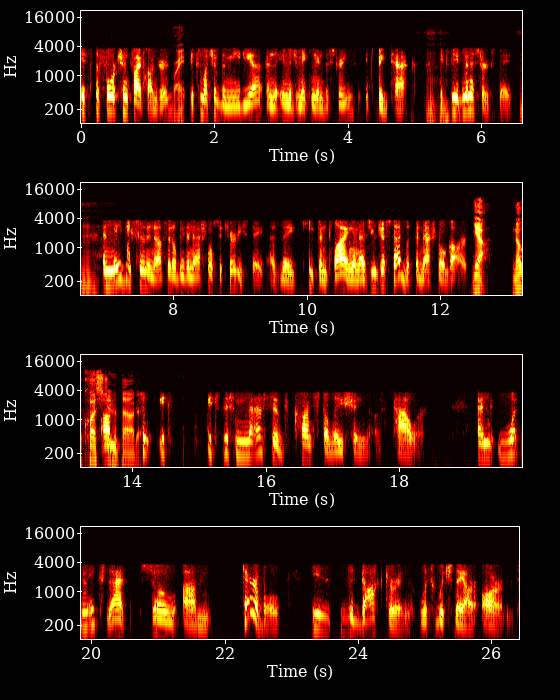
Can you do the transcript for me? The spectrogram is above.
It's the Fortune 500. Right. It's much of the media and the image making industries. It's big tech. Mm-hmm. It's the administrative state. Mm. And maybe soon enough, it'll be the national security state, as they keep implying, and as you just said with the National Guard. Yeah, no question Um, about it. So it's it's this massive constellation of power, and what makes that so um, terrible is the doctrine with which they are armed,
